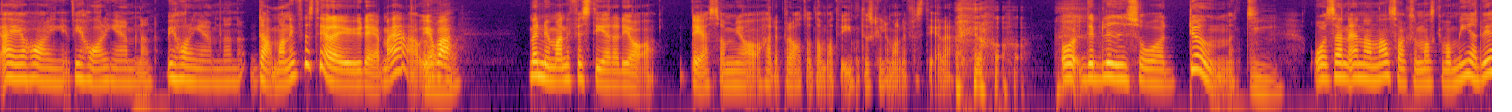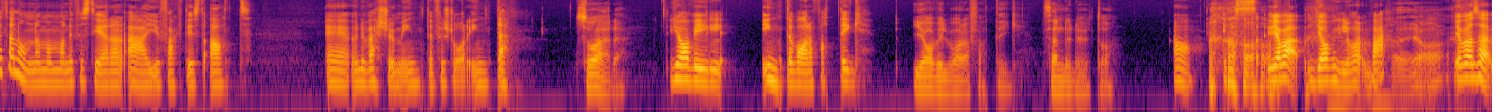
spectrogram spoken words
nej jag har inga, vi har inga ämnen. Vi har inga ämnen. Där manifesterar jag ju det med. Och jag Ja. bara, men nu manifesterade jag det som jag hade pratat om att vi inte skulle manifestera. ja. Och det blir så dumt. Mm. Och sen en annan sak som man ska vara medveten om när man manifesterar är ju faktiskt att eh, universum inte förstår inte. Så är det. Jag vill inte vara fattig. Jag vill vara fattig, sänder du ut då. Ja, jag bara, jag vill vara, va? Ja. Jag bara så här,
